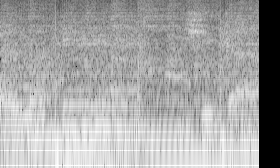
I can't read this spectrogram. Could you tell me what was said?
えない光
